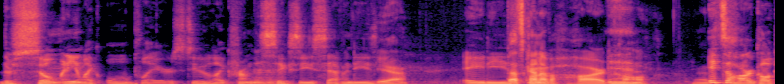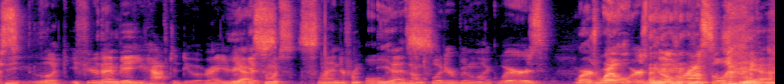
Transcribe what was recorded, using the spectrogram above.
there's so many like old players too, like from the '60s, '70s, Mm-hmm. Yeah. '80s. That's kind of a hard And- call. it's a hard call because look, if you're the NBA, you have to do it, right? You're gonna get so much slander from old heads on Twitter, being like, "Where's Where's Wilt? Where's Bill Russell? Yeah.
